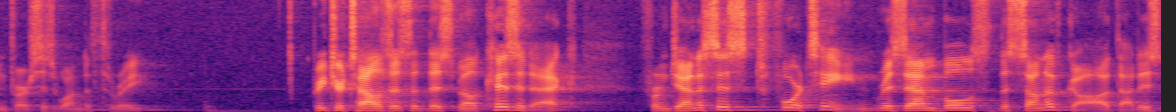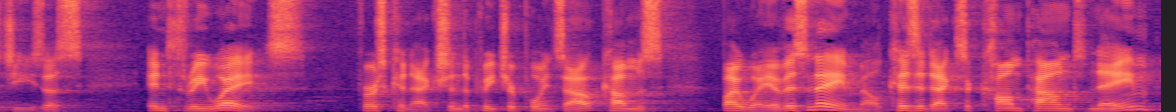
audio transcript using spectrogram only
in verses 1 to 3. The preacher tells us that this Melchizedek from Genesis 14 resembles the Son of God, that is Jesus, in three ways. First connection, the preacher points out, comes by way of his name. Melchizedek's a compound name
